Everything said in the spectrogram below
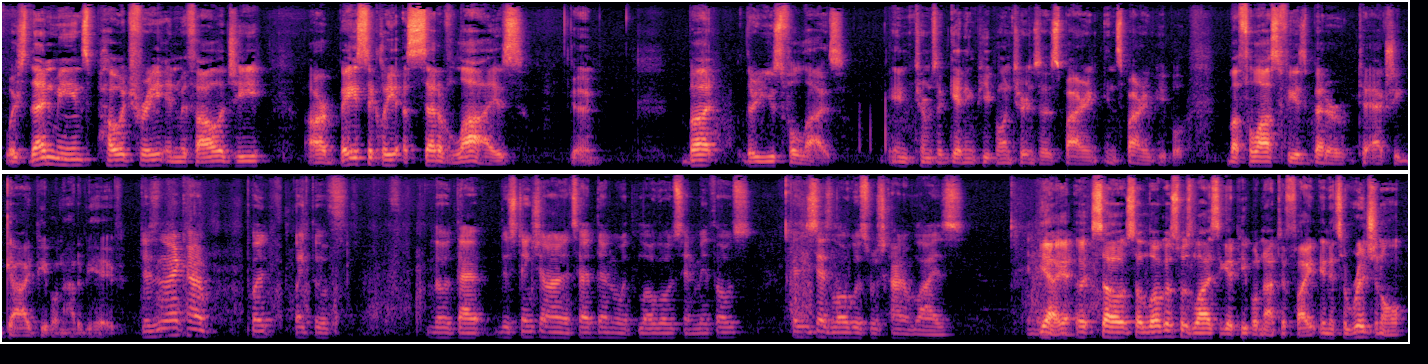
which then means poetry and mythology are basically a set of lies. Okay, but they're useful lies in terms of getting people, in terms of inspiring, inspiring people. But philosophy is better to actually guide people on how to behave. Doesn't that kind of put like the, the that distinction on its head then with logos and mythos? Because he says logos was kind of lies. Yeah, yeah. So, so logos was lies to get people not to fight in its original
